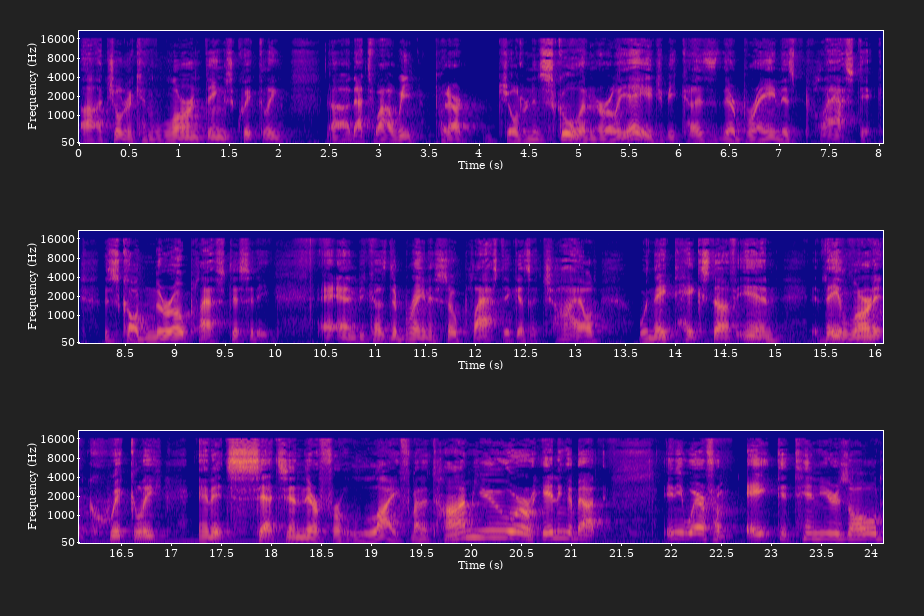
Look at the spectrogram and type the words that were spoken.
Uh, children can learn things quickly. Uh, that's why we put our children in school at an early age because their brain is plastic. This is called neuroplasticity and because the brain is so plastic as a child when they take stuff in they learn it quickly and it sets in there for life. By the time you are hitting about anywhere from eight to 10 years old,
